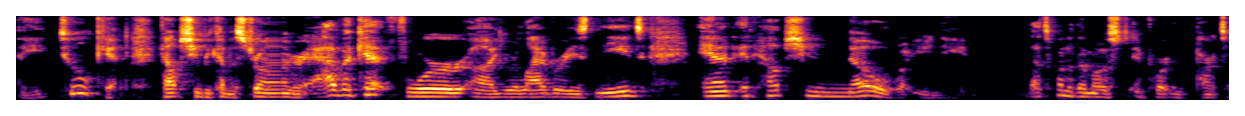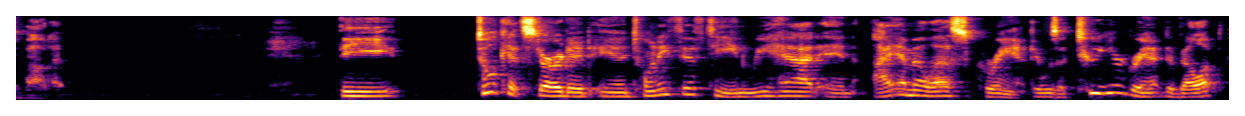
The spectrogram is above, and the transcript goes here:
the toolkit. Helps you become a stronger advocate for uh, your library's needs, and it helps you know what you need. That's one of the most important parts about it. The Toolkit started in 2015. We had an IMLS grant. It was a two-year grant developed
